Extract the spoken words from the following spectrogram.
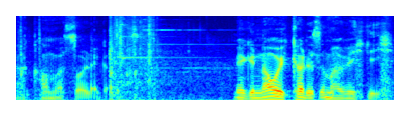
Ja, komm, was soll der Geiz? Mehr Genauigkeit ist immer wichtig.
